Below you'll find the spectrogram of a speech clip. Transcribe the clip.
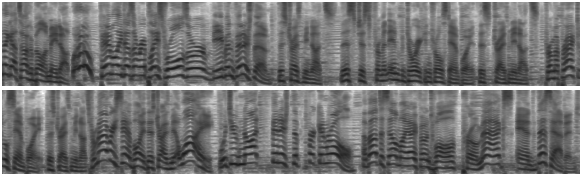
then they got Taco Bell and made up. Woo! Family doesn't replace rolls or even finish them. This drives me nuts. This just from an inventory control standpoint, this drives me nuts. From a practical standpoint, this drives me nuts. From every standpoint, this drives me. Why would you not finish the frickin' roll? About to sell my iPhone 12 Pro Max, and this happened.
